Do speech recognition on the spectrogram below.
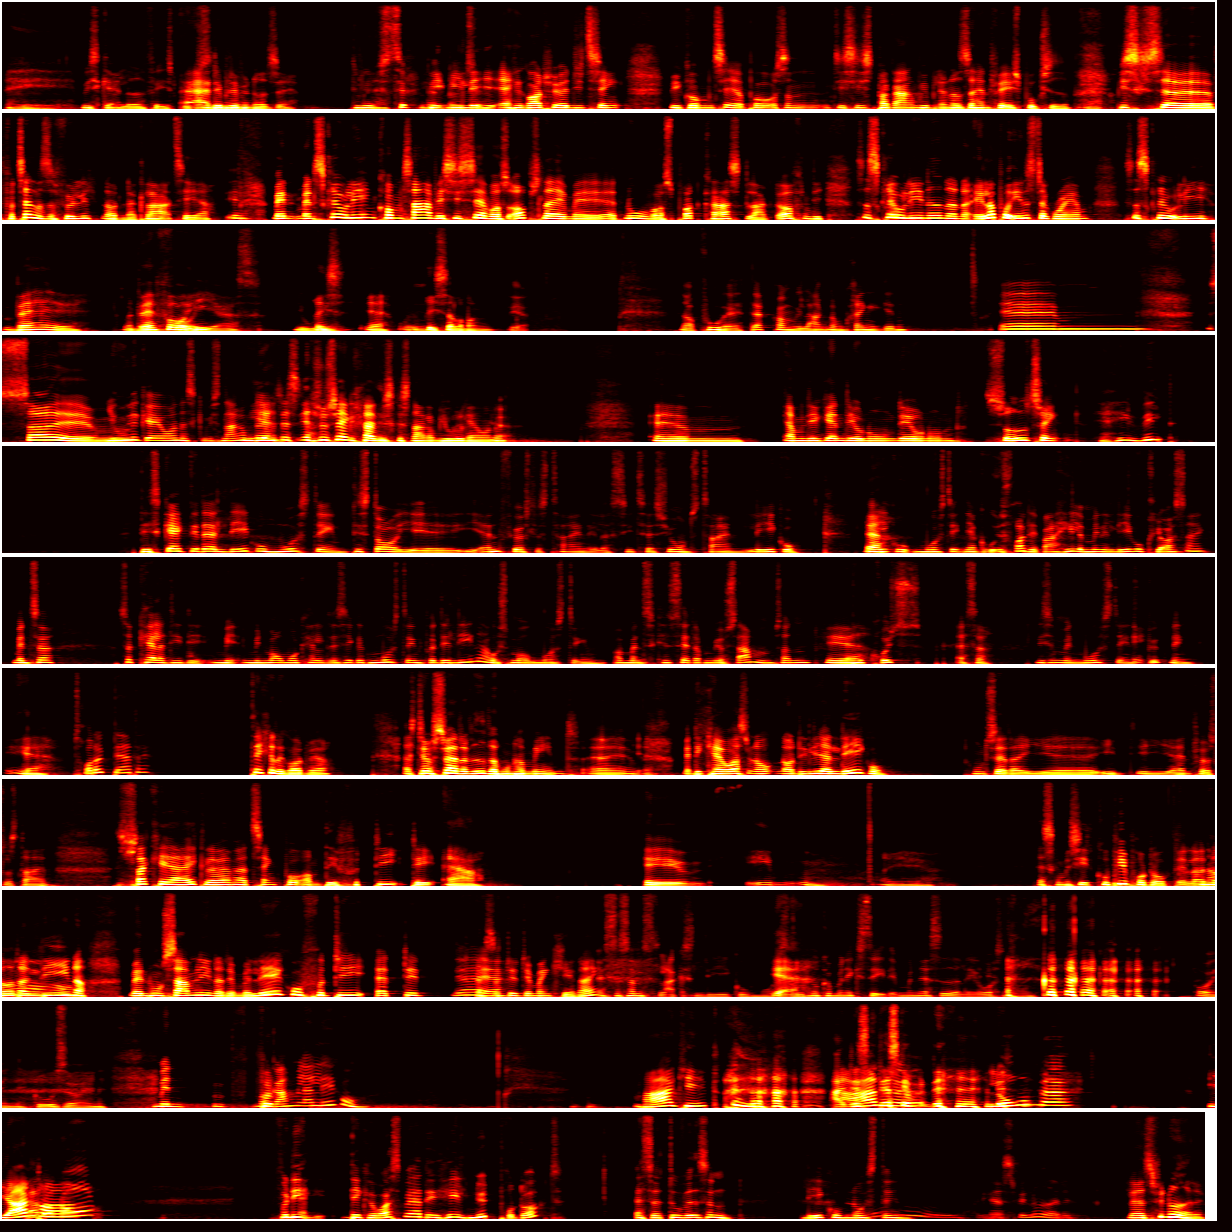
Øh, vi skal have lavet en facebook Ja, det bliver vi nødt til. det bliver vi Vi, simpelthen vi, nødt til. jeg kan godt høre de ting, vi kommenterer på sådan de sidste par gange. Vi bliver nødt til at have en Facebook-side. Ja. Vi skal, uh, fortæller selvfølgelig, når den er klar til jer. Ja. Men, men skriv lige en kommentar, hvis I ser vores opslag med, at nu er vores podcast lagt offentligt. Så skriv lige nedenunder, eller på Instagram, så skriv lige, hvad, øh, hvad får I? jeres jule? Ris, ja, Mm. risalemang. Nå, puha, der kom vi langt omkring igen. Øhm, Så, øhm, julegaverne, skal vi snakke om Ja, dem? det, jeg synes helt klart, at vi skal snakke om julegaverne. Ja. Øhm, jamen igen, det er, jo nogle, det er jo nogle søde ting. Ja, helt vildt. Det skal ikke det der Lego mursten. Det står i, øh, i anførselstegn eller citationstegn. Lego. Ja. Lego mursten. Jeg går ud fra, at det er bare helt almindelige Lego klodser, ikke? Men så, så kalder de det, min, min mormor kalder det sikkert mursten, for det ligner jo små mursten. Og man skal sætte dem jo sammen sådan Ja. på kryds. Altså, ligesom en murstens bygning. ja, Tror du ikke, det er det? det kan det godt være. Altså, det er jo svært at vide, hvad hun har ment. Øh, ja. Men det kan jo også, når, når det lige er Lego, hun sætter i, øh, i, i anførselstegn, så kan jeg ikke lade være med at tænke på, om det er fordi, det er øh, øh, øh, hvad skal man sige, et kopiprodukt, eller Nå. noget, der ligner, men hun sammenligner det med Lego, fordi at det, Ja, ja, altså, det er det, man kender, ikke? Altså sådan en slags Lego mursten. Ja. Nu kan man ikke se det, men jeg sidder og laver sådan nogle øjne, gode øjne. Men hvor For- gammel er Lego? Margit. Ej, det, det skal... Lone? I Er andre... der nogen? Fordi det kan jo også være, at det er et helt nyt produkt. Altså, du ved sådan, Lego mursten. Nå, Lad os finde ud af det. Lad os finde ud af det.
